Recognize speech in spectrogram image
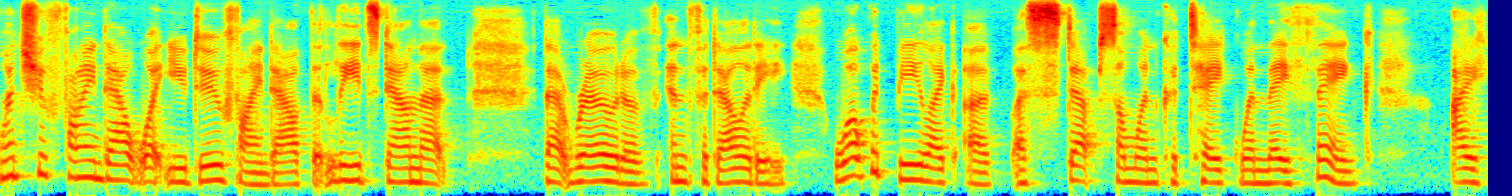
once you find out what you do find out that leads down that that road of infidelity, what would be like a, a step someone could take when they think, I,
